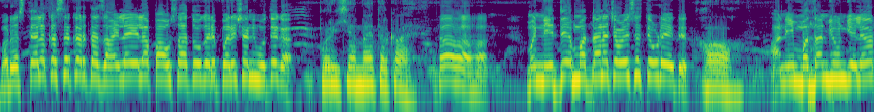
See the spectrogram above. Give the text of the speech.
मग रस्त्याला कसं करता? जायला यायला पावसात वगैरे परेशानी होते का? परेशान नाही तर काय? हा हा हा. मग नेते मतदानाच्या वेळेसच तेवढे येतात? हा. आणि मतदान घेऊन गेल्यावर?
